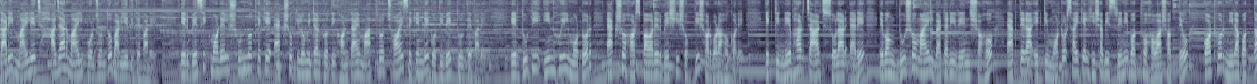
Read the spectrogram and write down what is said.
গাড়ির মাইলেজ হাজার মাইল পর্যন্ত বাড়িয়ে দিতে পারে। এর বেসিক মডেল শূন্য থেকে একশো কিলোমিটার প্রতি ঘন্টায় মাত্র ছয় সেকেন্ডে গতিবেগ তুলতে পারে। এর দুটি ইনহুইল মোটর একশো হর্স পাওয়ারের বেশি শক্তি সরবরাহ করে। একটি নেভার চার্জ সোলার অ্যারে এবং দুশো মাইল ব্যাটারি রেঞ্জ সহ অ্যাপটেরা একটি মোটরসাইকেল হিসাবে শ্রেণীবদ্ধ হওয়া সত্ত্বেও কঠোর নিরাপত্তা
